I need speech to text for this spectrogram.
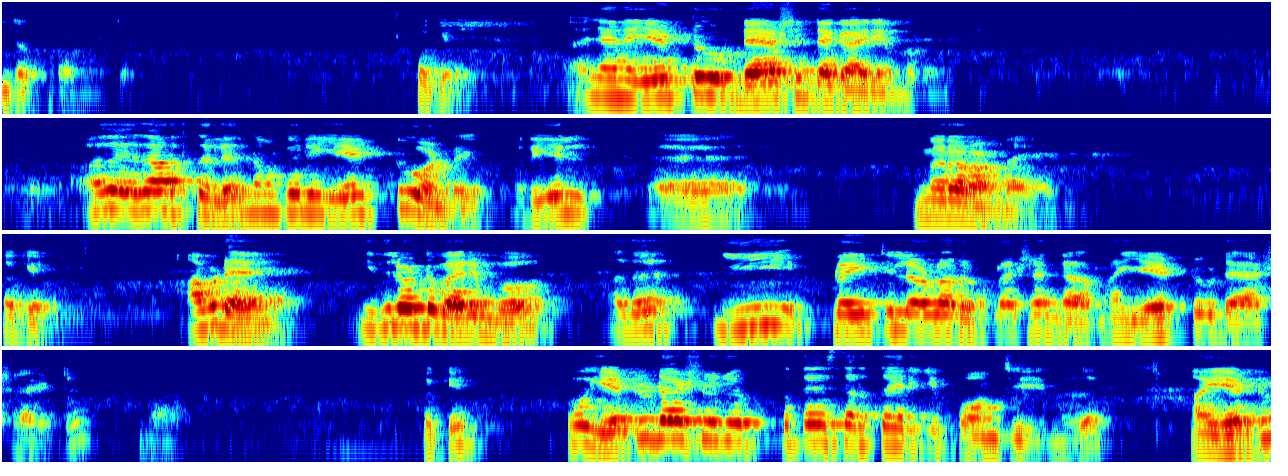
interferometer okay ഞാൻ എ ടു ഡാഷിന്റെ കാര്യം പറഞ്ഞു. അത് യഥാർത്ഥത്തിൽ നമുക്കൊരു എ ടു ഉണ്ട്. റിയൽ മിറർ ഉണ്ടായിരുന്നു ഓക്കെ അവിടെ ഇതിലോട്ട് വരുമ്പോൾ അത് ഈ പ്ലേറ്റിലുള്ള റിഫ്ലക്ഷൻ കാരണം എ ടു ഡാഷായിട്ട് മാറും. ഓക്കെ അപ്പോൾ എ ടു ഡാഷ് ഒരു പ്രത്യേക സ്ഥലത്തായിരിക്കും ഫോം ചെയ്യുന്നത്. ആ എ ടു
